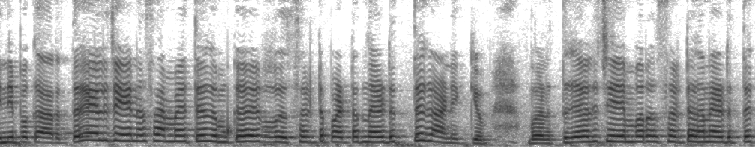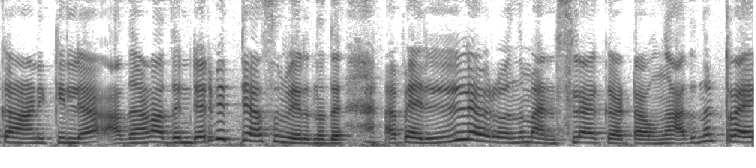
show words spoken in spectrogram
ഇനിയിപ്പോൾ കറുത്ത് കയ്യിൽ ചെയ്യുന്ന സമയത്ത് നമുക്ക് റിസൾട്ട് പെട്ടെന്ന് എടുത്ത് കാണിക്കും. വെളുത്ത് കയ്യിൽ ചെയ്യുമ്പോൾ റിസൾട്ട് അങ്ങനെ എടുത്ത് കാണിക്കില്ല. അതാണ് അതിന്റെ ഒരു വ്യത്യാസം വരുന്നത്. അപ്പോൾ എല്ലാവരും ഒന്ന് മനസ്സിലാക്കുക കേട്ടോ അതൊന്ന് ട്രൈ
